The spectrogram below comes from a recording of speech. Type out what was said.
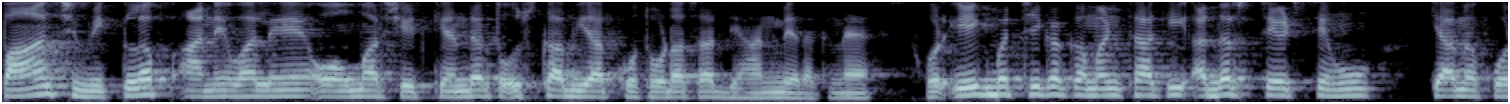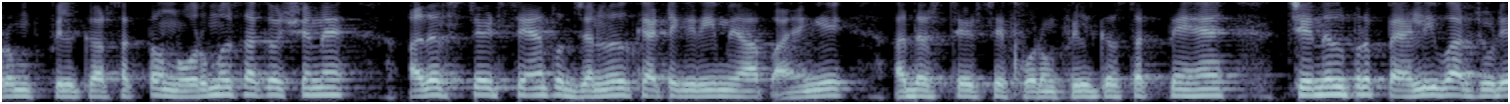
पाँच विकल्प आने वाले हैं ओमआर शीट के अंदर तो उसका भी आपको थोड़ा सा ध्यान में रखना है। और एक बच्चे का कमेंट था कि, अदर स्टेट से हूँ, क्या मैं फॉर्म फिल कर सकता हूँ? नॉर्मल सा क्वेश्चन है। अदर स्टेट से हैं तो जनरल कैटेगरी में आप आएँगे, अदर स्टेट से फॉर्म फिल कर सकते हैं। चैनल पर पहली बार जुड़े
